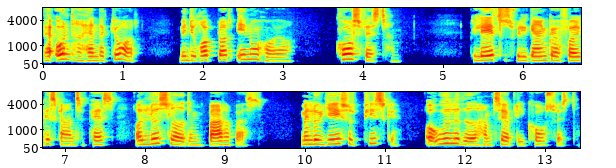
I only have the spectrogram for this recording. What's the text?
hvad ondt har han da gjort? Men de råbte blot endnu højere, korsfæst ham. Pilatus ville gerne gøre folkeskaren tilpas og løslade dem Barnabas, men lod Jesus piske og udleverede ham til at blive korsfæstet.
